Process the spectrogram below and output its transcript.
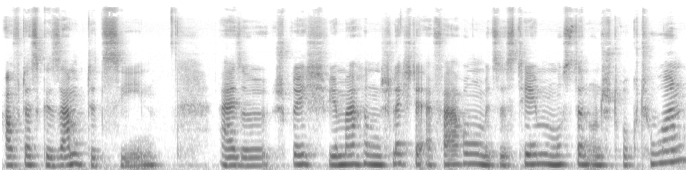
auf das Gesamte ziehen. Also sprich, wir machen schlechte Erfahrungen mit Systemen, Mustern und Strukturen.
